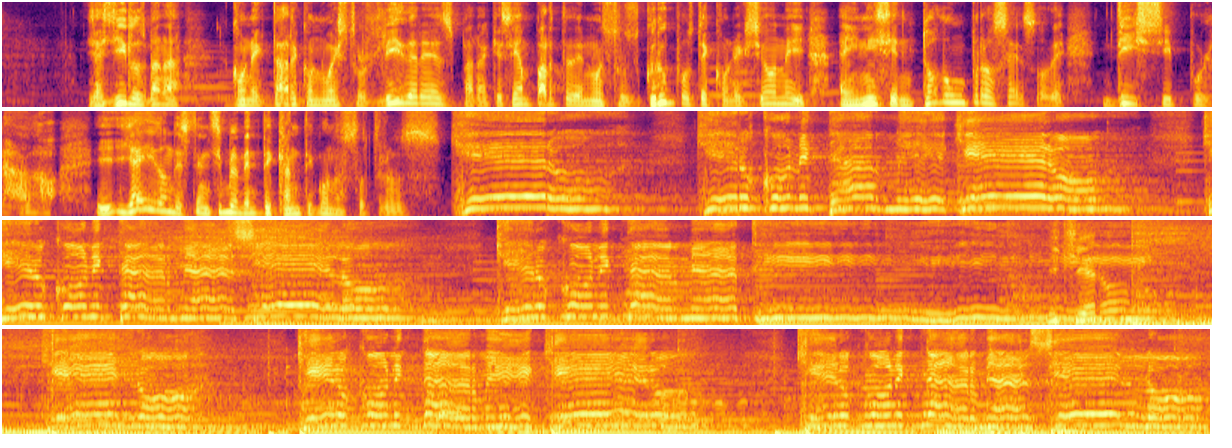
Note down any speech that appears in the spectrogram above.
Y allí los van a conectar con nuestros líderes para que sean parte de nuestros grupos de conexión y, e inicien todo un proceso de discipulado. Y, y ahí donde estén, simplemente canten con nosotros. Quiero, quiero conectarme, quiero, quiero conectarme al cielo, quiero conectarme a ti. Y quiero Quiero conectarme, quiero, quiero conectarme al cielo.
